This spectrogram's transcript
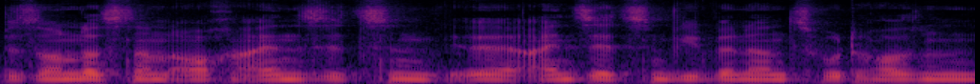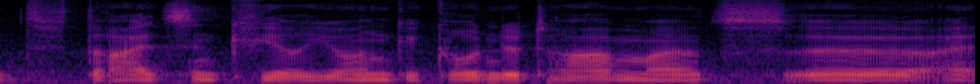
besonders dann auch einsetzen, äh, einsetzen, wie wir dann 2013 Quirion gegründet haben als äh,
